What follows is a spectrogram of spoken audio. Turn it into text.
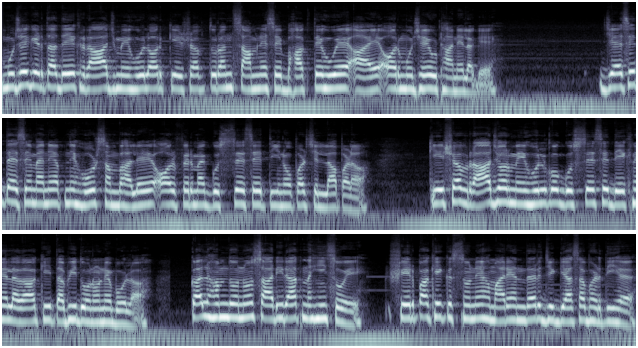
मुझे गिरता देख राज मेहुल और केशव तुरंत सामने से भागते हुए आए और मुझे उठाने लगे। जैसे तैसे मैंने अपने होश संभाले और फिर मैं गुस्से से तीनों पर चिल्ला पड़ा। केशव, राज और मेहुल को गुस्से से देखने लगा कि तभी दोनों ने बोला, कल हम दोनों सारी रात नहीं सोए। शेरपा के किस्सों ने हमारे अंदर जिज्ञासा भर दी है।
